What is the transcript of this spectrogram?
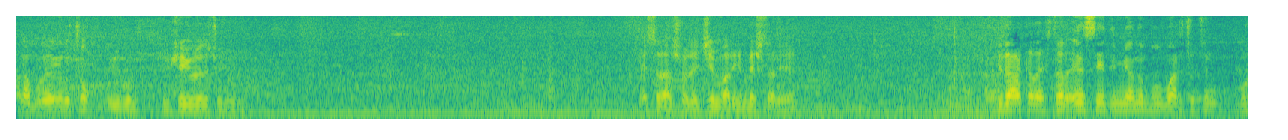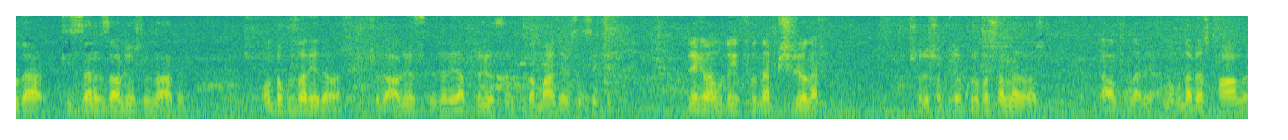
Valla buraya göre çok uygun. Türkiye'ye göre de çok uygun. Mesela şöyle cim var 25 liraya. Bir de arkadaşlar en sevdiğim yanı bu marketin. Burada pizzanızı alıyorsunuz abi. 19 liraya da var. Şöyle alıyorsunuz ya da yaptırıyorsunuz burada malzemesini seçip. Direkt hemen buradaki fırından pişiriyorlar. Şöyle çok güzel kuru fasanlar var. 6 liraya ama bunlar biraz pahalı.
